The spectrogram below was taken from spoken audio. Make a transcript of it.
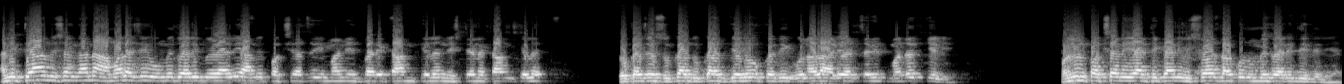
आणि त्या अनुषंगानं आम्हाला जे उमेदवारी मिळाली आम्ही पक्षाचं इमानीद्वारे काम केलं निष्ठेनं काम केलं. लोकांच्या सुखादुखात गेलो कधी कोणाला अडीअडचणीत मदत केली. म्हणून पक्षाने या ठिकाणी विश्वास दाखवून उमेदवारी दिलेली आहे.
